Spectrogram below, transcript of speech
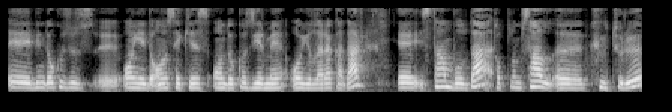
1917, 18, 19, 20 o yıllara kadar e, İstanbul'da toplumsal e, kültürü,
